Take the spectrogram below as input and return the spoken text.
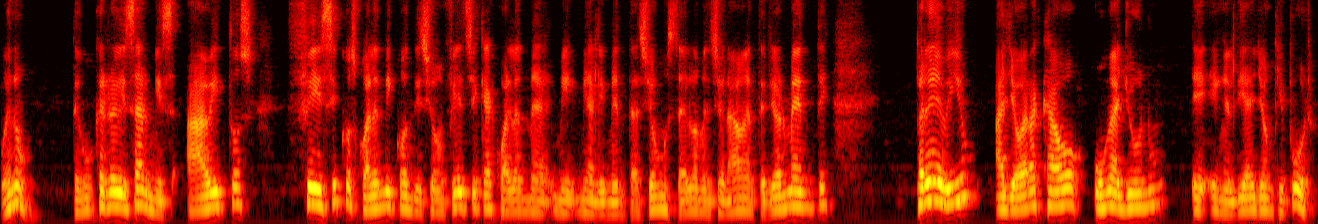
Bueno, tengo que revisar mis hábitos físicos, cuál es mi condición física, cuál es mi, alimentación, ustedes lo mencionaban anteriormente, previo a llevar a cabo un ayuno eh, en el día de Yom Kippur.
